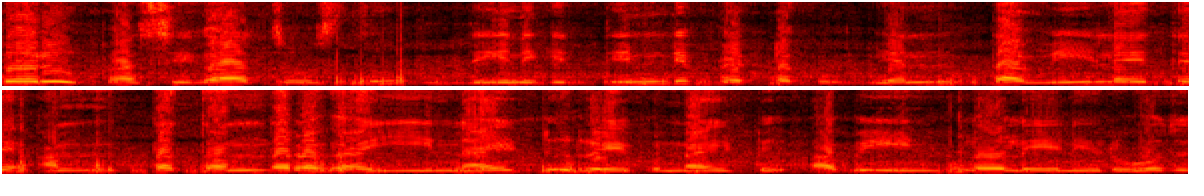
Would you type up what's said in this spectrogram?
ఇద్దరు కసిగా చూస్తూ దీనికి తిండి పెట్టకు. ఎంత వీలైతే అంత తొందరగా ఈ నైట్ రేపు నైట్ అవి ఇంట్లో లేని రోజు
